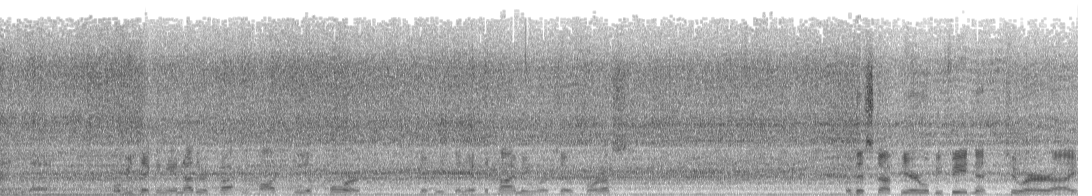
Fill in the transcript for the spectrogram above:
And uh, we'll be taking another cut and possibly a fourth if we can, if the timing works out for us. But this stuff here, we'll be feeding it to our uh,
